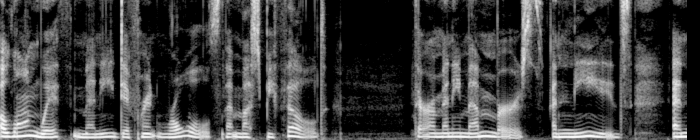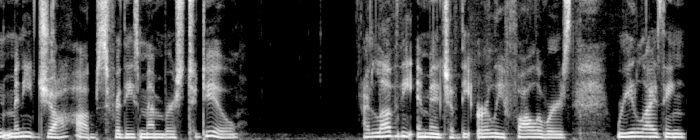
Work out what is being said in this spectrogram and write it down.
along with many different roles that must be filled. There are many members and needs and many jobs for these members to do. I love the image of the early followers realizing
